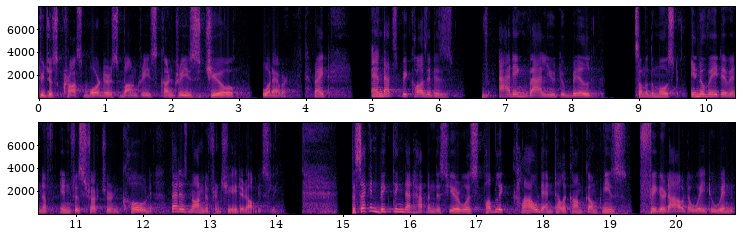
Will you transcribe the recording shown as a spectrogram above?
to just cross borders, boundaries, countries, geo, whatever, right? And that's because it is adding value to build some of the most innovative infrastructure and code that is non-differentiated, obviously. The second big thing that happened this year was public cloud and telecom companies figured out a way to win,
